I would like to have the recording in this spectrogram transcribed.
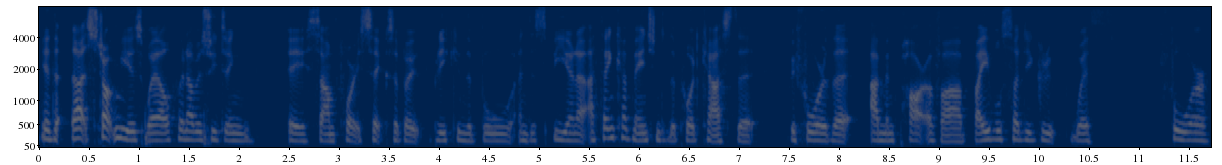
Yeah, that, that struck me as well when I was reading uh, Psalm 46 about breaking the bow and the spear. And I think I've mentioned in the podcast that before that I'm in part of a Bible study group with four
